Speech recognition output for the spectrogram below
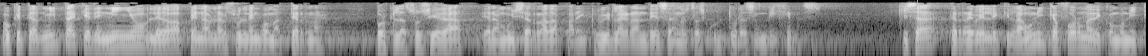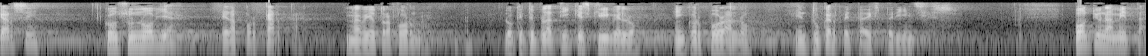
o que te admita que de niño le daba pena hablar su lengua materna, porque la sociedad era muy cerrada para incluir la grandeza de nuestras culturas indígenas. Quizá te revele que la única forma de comunicarse con su novia era por carta, no había otra forma. Lo que te platique, escríbelo e incorpóralo en tu carpeta de experiencias. Ponte una meta,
